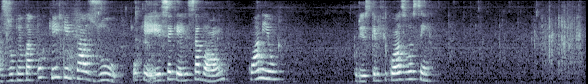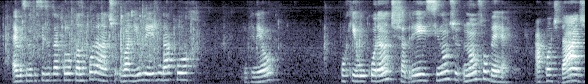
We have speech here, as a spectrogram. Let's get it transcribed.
Aí vocês vão perguntar por que, que ele tá azul? Porque esse é aquele sabão com anil. Por isso que ele ficou azul assim. Aí você não precisa estar tá colocando corante. O anil mesmo dá a cor. Entendeu? Porque o corante xadrez, se não, não souber a quantidade,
